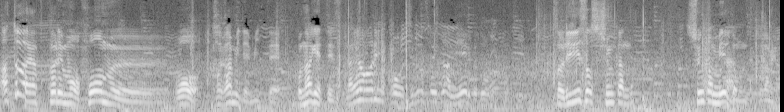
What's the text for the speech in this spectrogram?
あとはやっぱりもうフォームを鏡で見てこう投げて投げ終わりにこう自分の背中が見えるかどうかそのリリースを瞬間ね。瞬間見えると思うんだよ鏡が。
